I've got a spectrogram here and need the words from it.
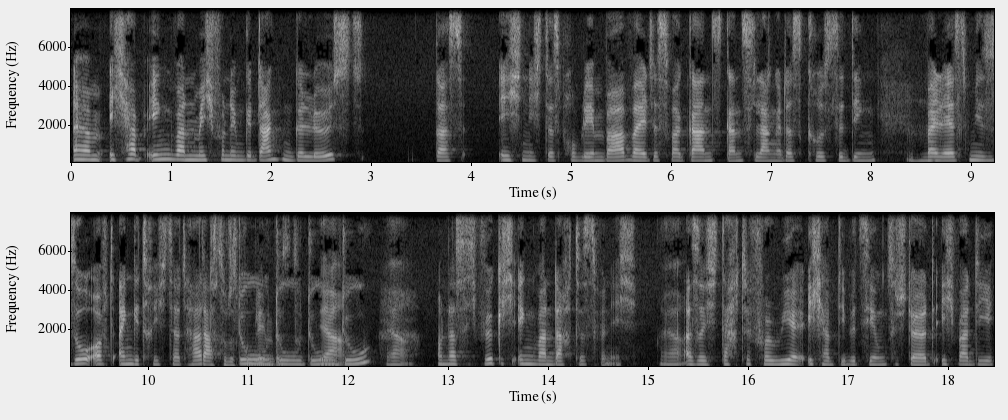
Ähm, ich habe irgendwann mich von dem Gedanken gelöst, dass ich nicht das Problem war, weil das war ganz, ganz lange das größte Ding, weil er es mir so oft eingetrichtert hat. Mhm. Dass du das du, Problem du, bist. du, Ja. du. Ja. Und dass ich wirklich irgendwann dachte, es bin ich. Ja. Also ich dachte for real, ich habe die Beziehung zerstört. Ich war die,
